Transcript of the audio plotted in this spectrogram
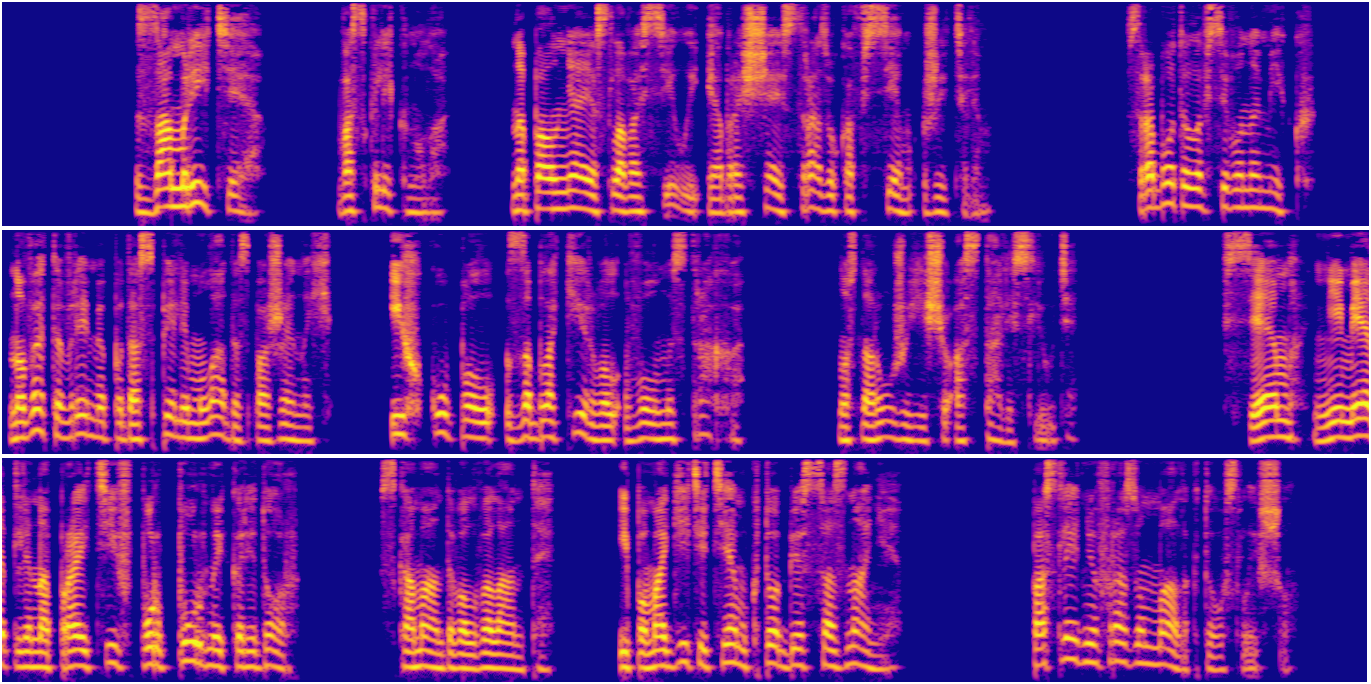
«Замрите!» — воскликнула, наполняя слова силой и обращаясь сразу ко всем жителям. Сработало всего на миг, но в это время подоспели Млада с Баженой. Их купол заблокировал волны страха, но снаружи еще остались люди. «Всем немедленно пройти в пурпурный коридор», — скомандовал Веланте, «и помогите тем, кто без сознания». Последнюю фразу мало кто услышал.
